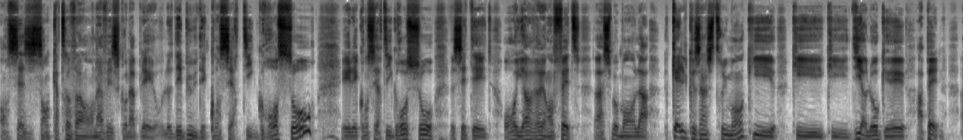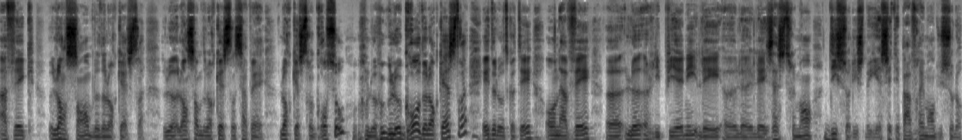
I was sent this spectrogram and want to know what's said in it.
En 1680, on avait ce qu'on appelait le début des concerti grosso, et les concerti grosso, c'était oh, il y avait en fait à ce moment-là quelques instruments qui qui qui dialoguaient à peine avec l'ensemble de l'orchestre. L'ensemble de l'orchestre s'appelait l'orchestre grosso, le, gros de l'orchestre, et de l'autre côté, on avait euh, le ripieni, les, euh, les, instruments dits solistes. Mais c'était pas vraiment du solo.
